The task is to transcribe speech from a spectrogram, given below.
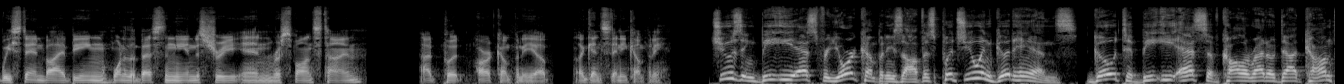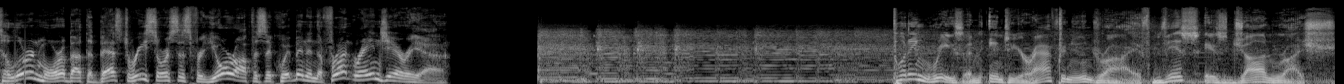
We stand by being one of the best in the industry in response time. I'd put our company up against any company. Choosing BES for your company's office puts you in good hands. Go to besofcolorado.com to learn more about the best resources for your office equipment in the Front Range area. Putting reason into your afternoon drive. This is John Rush.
